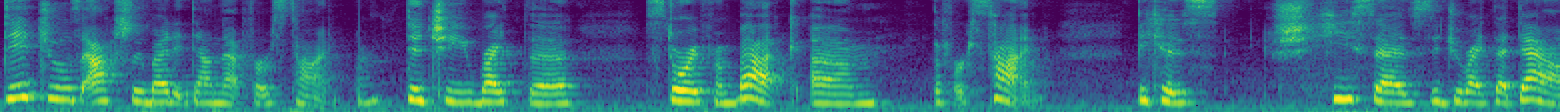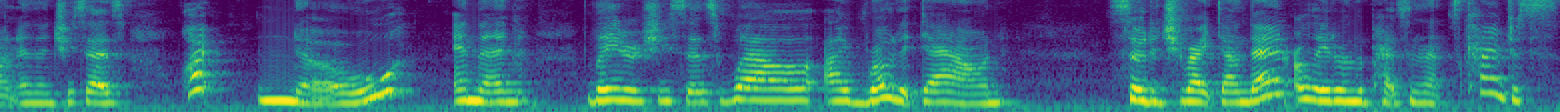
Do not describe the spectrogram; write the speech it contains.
did Jules actually write it down that first time? Did she write the story from Beck um, the first time? Because sh- he says, Did you write that down? And then she says, What? No. And then later she says, Well, I wrote it down. So did she write down then or later in the present? That's kind of just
